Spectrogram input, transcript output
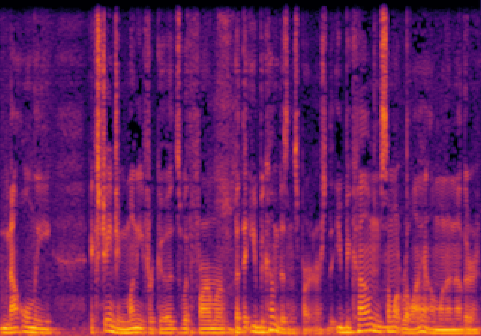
not only – exchanging money for goods with a farmer, but that you become business partners, that you become somewhat reliant on one another,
